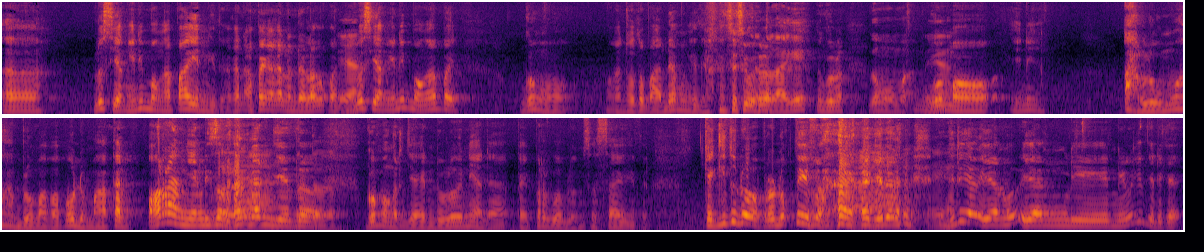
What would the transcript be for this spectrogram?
eh lu siang ini mau ngapain gitu? Kan apa yang akan anda lakukan? Iya. lu siang ini mau ngapain? Gue mau makan soto padang gitu. Satu lagi, gue mau ma- gue iya. mau ini. Ah lu mah belum apa apa udah makan. Orang yang diserangkan Iya, gitu. gue mau ngerjain dulu ini ada paper gue belum selesai gitu. Kayak gitu dong produktif. Gitu kan. iya. jadi yang yang yang dinilai jadi kayak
